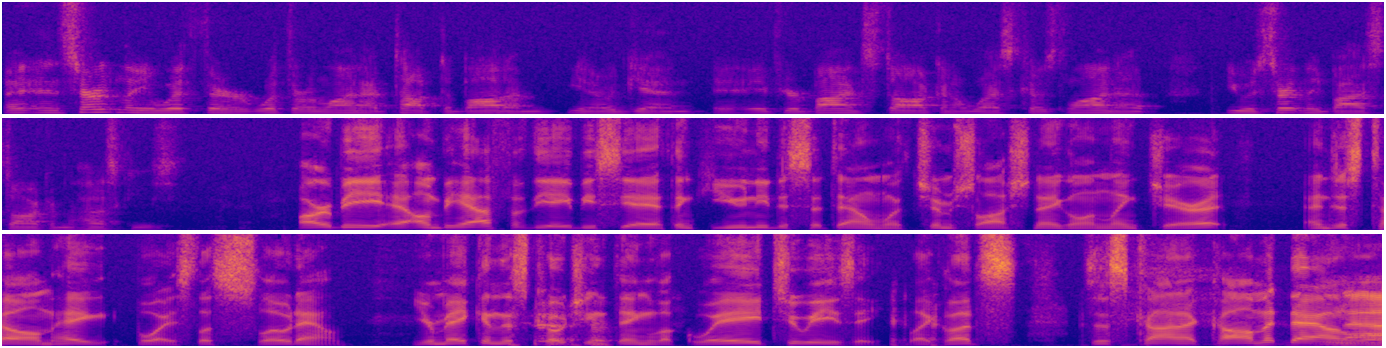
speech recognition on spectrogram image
and, and certainly with their with their lineup top to bottom. You know, again, if you're buying stock on a West Coast lineup, you would certainly buy stock in the Huskies. RB, on behalf of the ABCA, I think you need to sit down with Jim Schlossnagle and Link Jarrett and just tell them, hey, boys, let's slow down. You're making this coaching thing look way too easy. Like, let's just kind of calm it down. No, a little bit.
